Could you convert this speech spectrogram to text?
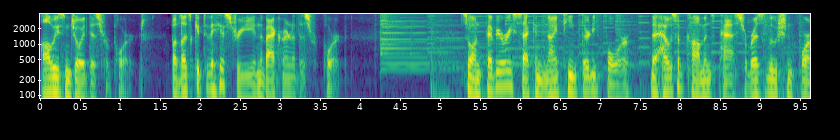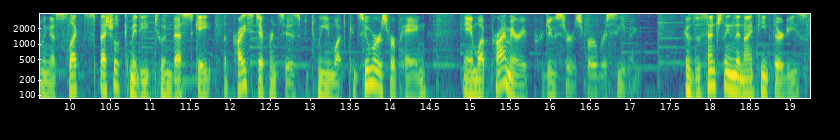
always enjoyed this report. But let's get to the history and the background of this report. So on February 2nd, 1934, the House of Commons passed a resolution forming a select special committee to investigate the price differences between what consumers were paying and what primary producers were receiving. Because essentially in the 1930s,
